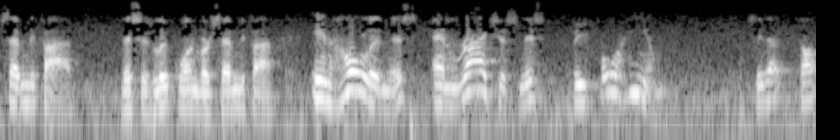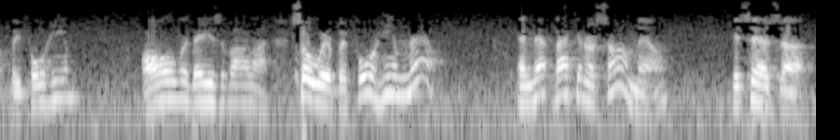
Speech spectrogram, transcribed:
75, this is Luke 1, verse 75, in holiness and righteousness before him. See that thought? Before him? All the days of our life. So we're before him now. And that back in our psalm now, it says, uh,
